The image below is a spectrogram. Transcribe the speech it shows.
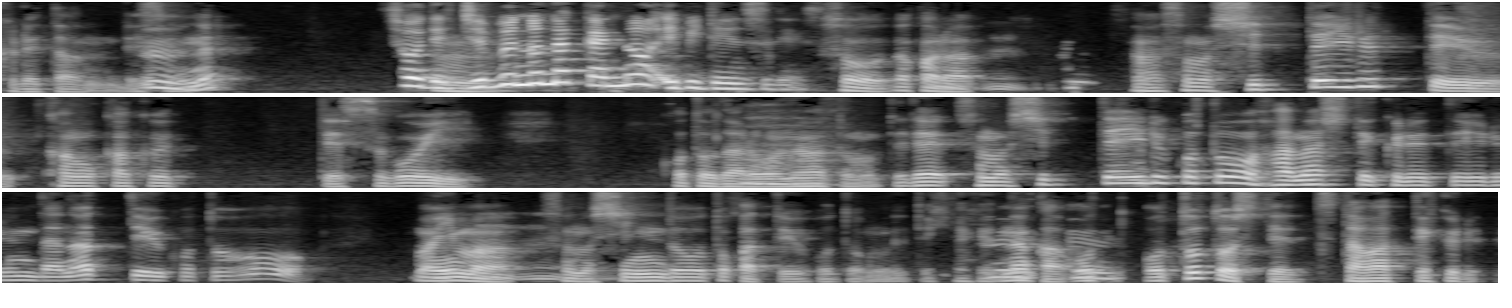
くれたんですよね。そうです。うん自分の中のエビデンスです。そう、だから、うんあその知っているっていう感覚ってすごいことだろうなと思って、で、その知っていることを話してくれているんだなっていうことを、まあうん今う、んその振動とかっていうことも出てきたけど、うんなんかおうん音として伝わってくる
